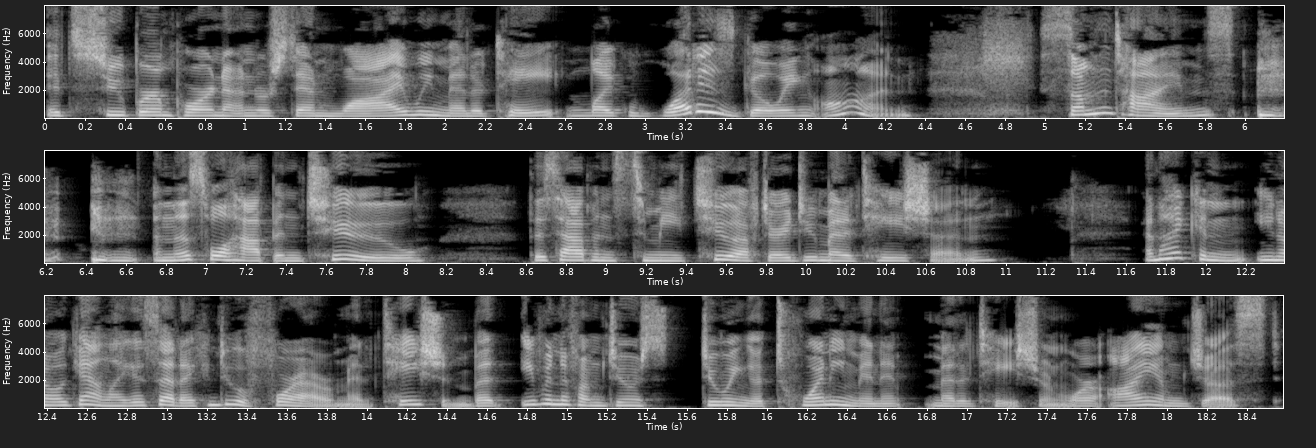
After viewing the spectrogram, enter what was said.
it's super important to understand why we meditate like what is going on. Sometimes, and this will happen too, this happens to me too after I do meditation and I can, you know, again, like I said, I can do a four hour meditation, but even if I'm just doing a 20 minute meditation where I am just,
